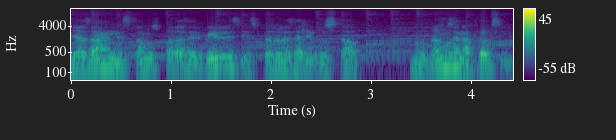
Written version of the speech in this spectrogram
Ya saben, estamos para servirles y espero les haya gustado. Nos vemos en la próxima.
